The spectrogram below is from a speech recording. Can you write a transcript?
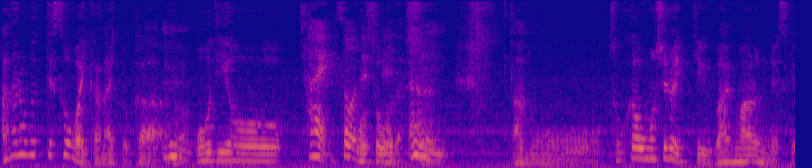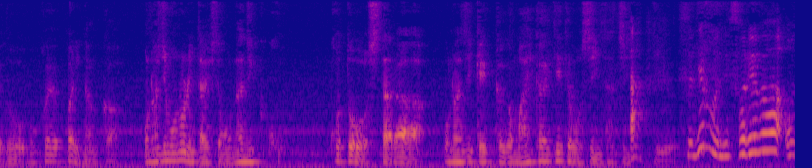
アナログってそうはいかないとか、うん。オーディオはいそうですね。もそうだしんあのーそこが面白いっていう場合もあるんですけど僕はやっぱりなんか同じものに対して同じこことをしたら同じ結果が毎回出てほしいたちっていう。そでもねそれは同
